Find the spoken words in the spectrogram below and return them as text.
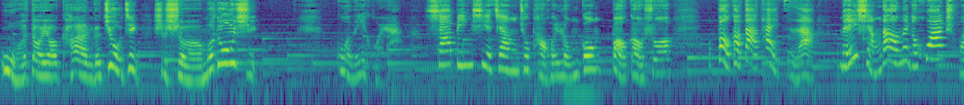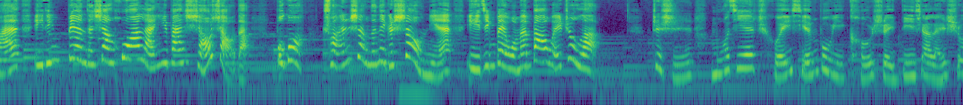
我倒要看个究竟是什么东西。”过了一会儿啊，虾兵蟹将就跑回龙宫报告说：“报告大太子啊，没想到那个花船已经变得像花篮一般小小的，不过船上的那个少年已经被我们包围住了。”这时，摩羯垂涎不已，口水滴下来说：“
